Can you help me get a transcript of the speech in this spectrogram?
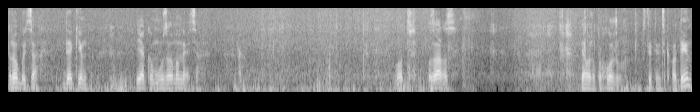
робиться деким, як кому заманеться. От зараз я вже проходжу Ститинська 1.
